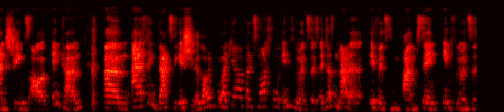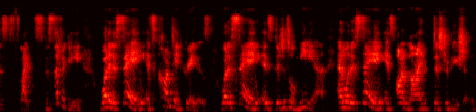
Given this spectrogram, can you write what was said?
and streams of income. Um, and I think that's the issue. A lot of people are like, yeah, but it's not for influencers. It doesn't matter if it's I'm saying influencers like specifically what it is saying is content creators. What it's saying is digital media. And what it's saying is online distribution,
